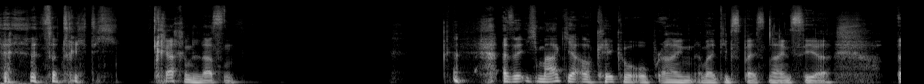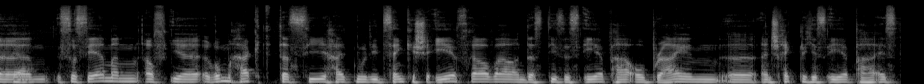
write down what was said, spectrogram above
es hat richtig krachen lassen. Also ich mag ja auch Keiko O'Brien bei Deep Space Nine sehr. Ähm, ja. So sehr man auf ihr rumhackt, dass sie halt nur die zänkische Ehefrau war und dass dieses Ehepaar O'Brien äh, ein schreckliches Ehepaar ist,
